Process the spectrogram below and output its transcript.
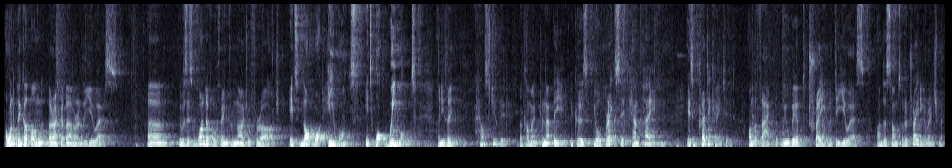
I want to pick up on Barack Obama and the US. Um, there was this wonderful thing from Nigel Farage. It's not what he wants, it's what we want. And you think, how stupid a comment can that be? Because your Brexit campaign is predicated on the fact that we will be able to trade with the US under some sort of trading arrangement.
